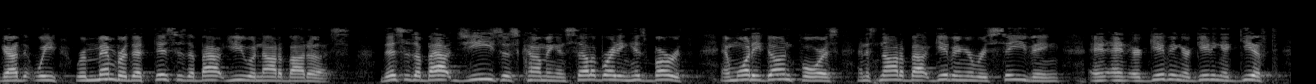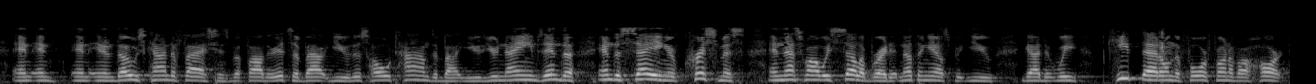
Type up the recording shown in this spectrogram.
God, that we remember that this is about you and not about us. This is about Jesus coming and celebrating His birth and what He done for us. And it's not about giving or receiving and, and or giving or getting a gift and, and, and, in those kind of fashions. But Father, it's about you. This whole time's about you. Your name's in the, in the saying of Christmas. And that's why we celebrate it. Nothing else but you. God, that we keep that on the forefront of our heart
